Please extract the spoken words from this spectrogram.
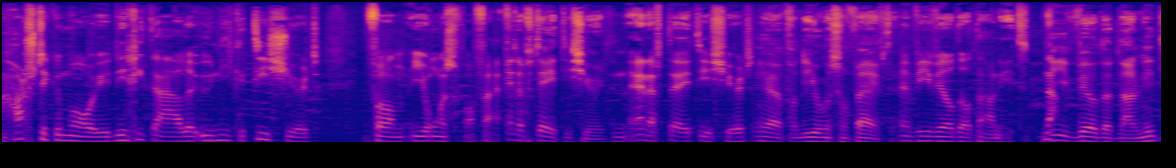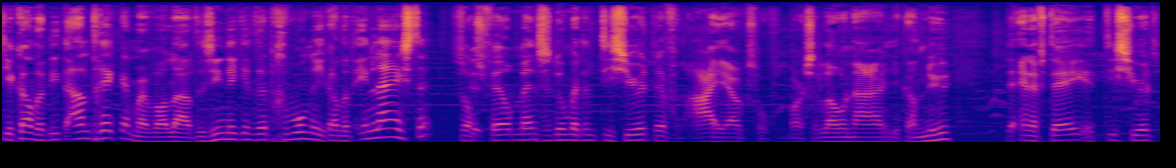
hartstikke mooie digitale unieke t-shirt van Jongens van 50. NFT-t-shirt. Een NFT-t-shirt. Ja, van de jongens van 50. En wie wil dat nou niet? Nou, Wie wil dat nou niet? Je kan het niet aantrekken, maar wel laten zien dat je het hebt gewonnen. Je kan het inlijsten, zoals veel mensen doen met een t-shirt van Ajax of Barcelona. Je kan nu de NFT, het t-shirt,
